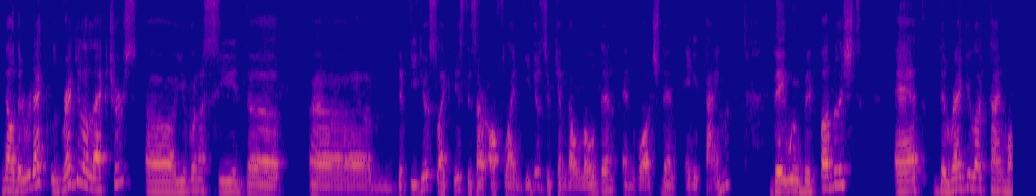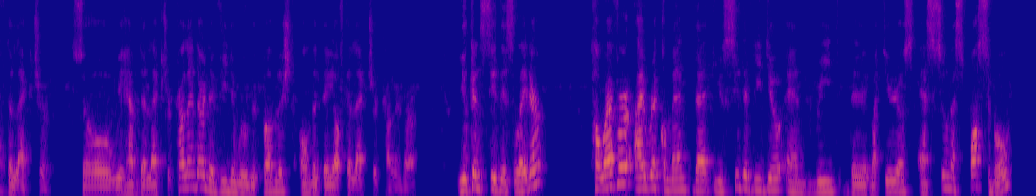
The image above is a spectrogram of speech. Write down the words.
Now the regular lectures, uh, you're gonna see the um, the videos like this. These are offline videos. You can download them and watch them anytime. They will be published at the regular time of the lecture. So we have the lecture calendar. The video will be published on the day of the lecture calendar. You can see this later. However, I recommend that you see the video and read the materials as soon as possible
